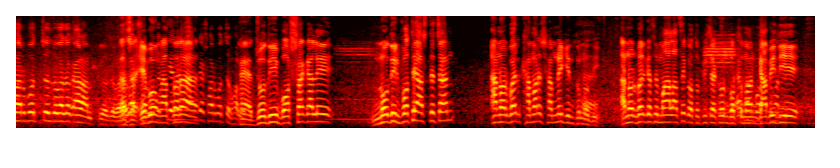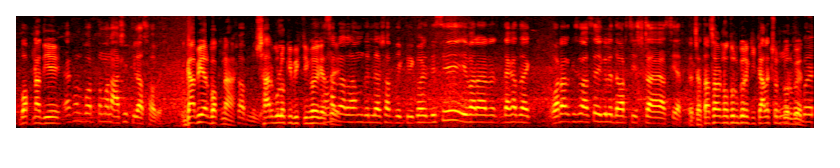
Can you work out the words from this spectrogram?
সর্বোচ্চ যোগাযোগ আরাম প্রিয় যোগাযোগ। আচ্ছা, এবং আপনারা- সর্বোচ্চ ভালো। হ্যাঁ যদি বর্ষাকালে নদীর পথে আসতে চান আনোয়ার ভাইয়ের খামারের সামনেই কিন্তু নদী। আনোয়ার ভাইয়ের কাছে মাল আছে কত পিস এখন? বর্তমান গাবি দিয়ে বকনা দিয়ে। এখন বর্তমান আশি প্লাস হবে। গাবি আর বকনা। সারগুলো কি বিক্রি হয়ে গেছে? আলহামদুলিল্লাহ সব বিক্রি করে দিছি। এবার আর দেখা যায় অর্ডার কিছু আছে এগুলো দেওয়ার চেষ্টা আছি আর আচ্ছা তাছাড়া নতুন করে কি কালেকশন নতুন করবেন? করে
